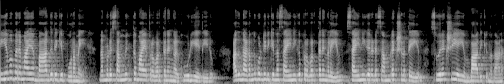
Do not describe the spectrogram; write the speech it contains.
നിയമപരമായ ബാധ്യതയ്ക്ക് പുറമെ നമ്മുടെ സംയുക്തമായ പ്രവർത്തനങ്ങൾ കൂടിയേ തീരൂ അത് നടന്നുകൊണ്ടിരിക്കുന്ന സൈനിക പ്രവർത്തനങ്ങളെയും സൈനികരുടെ സംരക്ഷണത്തെയും സുരക്ഷയെയും ബാധിക്കുന്നതാണ്.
